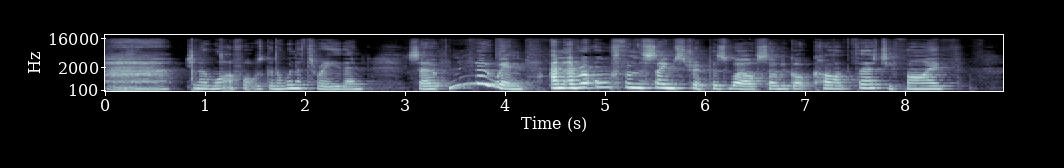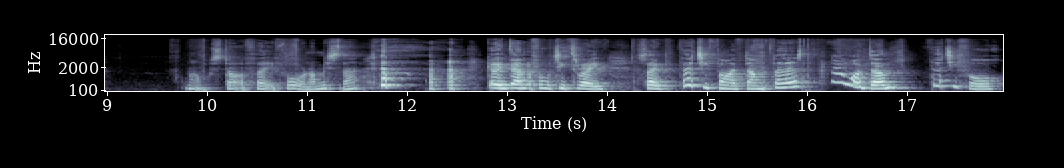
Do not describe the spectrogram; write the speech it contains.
Ah, do you know what? I thought I was going to win a 3 then. So no win. And they're all from the same strip as well. So we've got card 35. Well, we start at 34 and I missed that. Going down to 43. So 35 done first. Now I've done 34.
